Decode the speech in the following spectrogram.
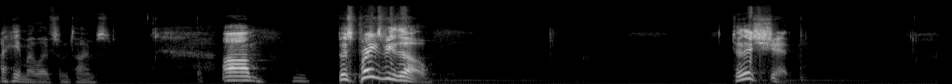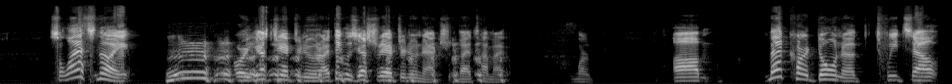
I hate my life sometimes. Um, this brings me though to this shit. So last night or yesterday afternoon, I think it was yesterday afternoon actually. By the time I, um, Matt Cardona tweets out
